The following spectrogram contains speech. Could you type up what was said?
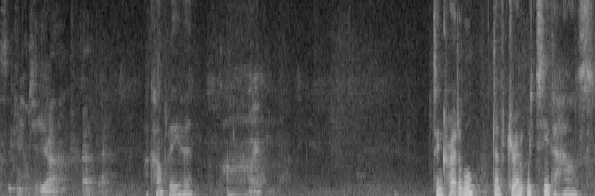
C'est tout petit, hein? I can't believe it. It's incredible. Never dreamt we'd see the house.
